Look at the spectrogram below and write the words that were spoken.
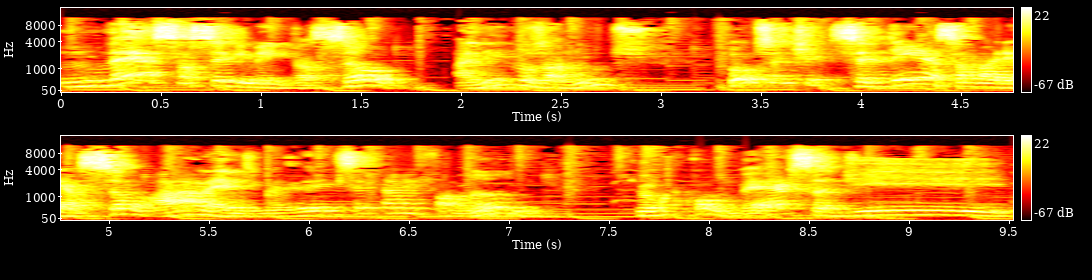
Nessa segmentação, ali nos anúncios, quando você, você tem essa variação, ah, Alex, mas aí você está me falando de uma conversa de.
